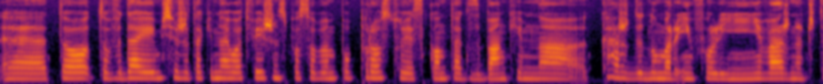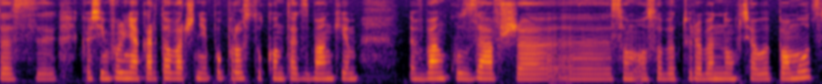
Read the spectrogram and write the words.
e, to, to wydaje mi się, że takim najłatwiejszym sposobem po prostu jest kontakt z bankiem na każdy numer infolinii. Nieważne, czy to jest jakaś infolinia kartowa, czy nie, po prostu kontakt z bankiem. W banku zawsze są osoby, które będą chciały pomóc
